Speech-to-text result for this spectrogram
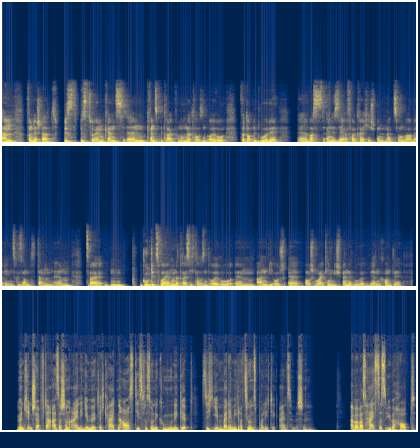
dann von der Stadt bis, bis zu einem Grenz, ähm, Grenzbetrag von 100.000 Euro verdoppelt wurde, äh, was eine sehr erfolgreiche Spendenaktion war, bei der insgesamt dann ähm, zwei, gute 230.000 Euro ähm, an die Ocean, äh, Ocean Viking gespendet werden konnte. München schöpfte also schon einige Möglichkeiten aus, die es für so eine Kommune gibt, sich eben bei der Migrationspolitik einzumischen. Aber was heißt es überhaupt,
